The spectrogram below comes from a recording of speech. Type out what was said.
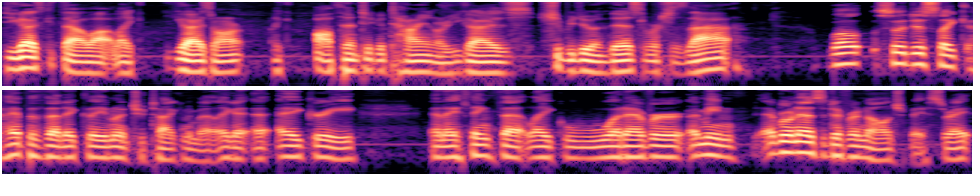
do you guys get that a lot? Like, you guys aren't like authentic Italian, or you guys should be doing this versus that? Well, so just like hypothetically, and what you're talking about, like I, I agree, and I think that like whatever, I mean, everyone has a different knowledge base, right?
